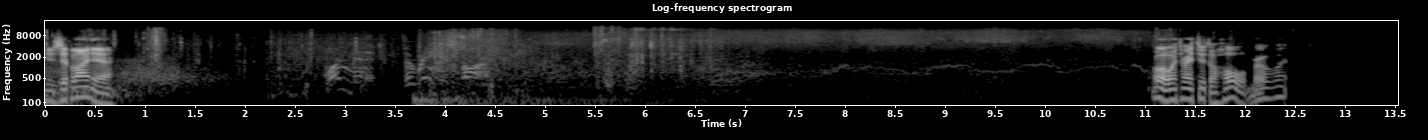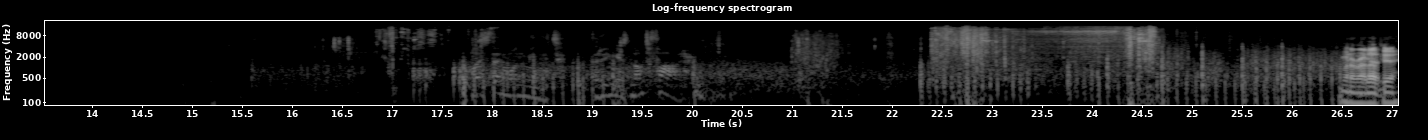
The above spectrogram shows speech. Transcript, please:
You zip line? Yeah. one minute. The ring is far. Oh, it went right through the hole, bro. What? Less than one minute. The ring is not far. I'm gonna run Yeah. up here.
